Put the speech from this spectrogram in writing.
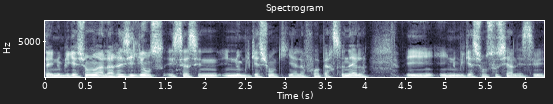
tu as une obligation à la résilience. Et ça, c'est une, obligation qui est à la fois personnelle et, une obligation sociale. Et c'est,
